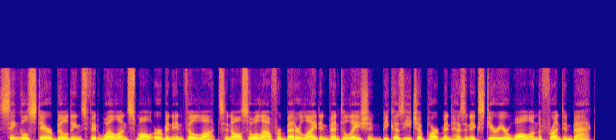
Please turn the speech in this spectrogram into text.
Single stair buildings fit well on small urban infill lots and also allow for better light and ventilation because each apartment has an exterior wall on the front and back.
